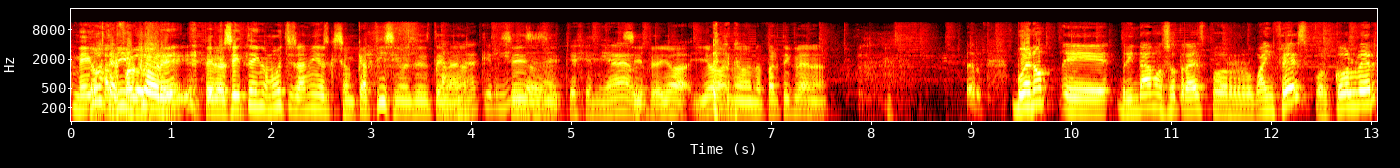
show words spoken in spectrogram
Me, gusta el folclore, pero sí tengo muchos amigos que son capísimos en ese tema. Ah, qué lindo, sí, sí, sí. qué genial. Sí, pero yo, yo no, en particular no. Bueno, eh, brindamos otra vez por Winefest, por Colbert.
